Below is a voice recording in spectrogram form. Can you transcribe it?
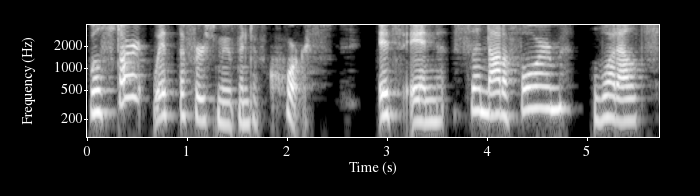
We'll start with the first movement, of course. It's in sonata form, what else?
